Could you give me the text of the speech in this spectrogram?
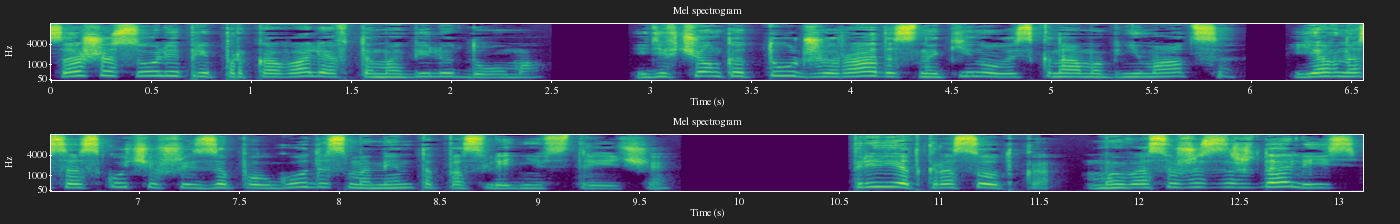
Саша с Олей припарковали автомобиль у дома, и девчонка тут же радостно кинулась к нам обниматься, явно соскучившись за полгода с момента последней встречи. «Привет, красотка! Мы вас уже заждались!»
